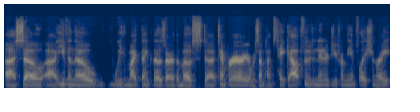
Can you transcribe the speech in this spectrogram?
Uh, so uh, even though we might think those are the most uh, temporary, or we sometimes take out food and energy from the inflation rate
